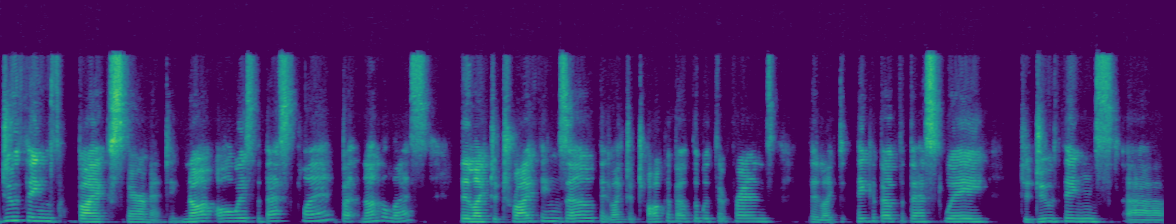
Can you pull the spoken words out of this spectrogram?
do things by experimenting, not always the best plan, but nonetheless, they like to try things out. They like to talk about them with their friends. They like to think about the best way to do things. Uh,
